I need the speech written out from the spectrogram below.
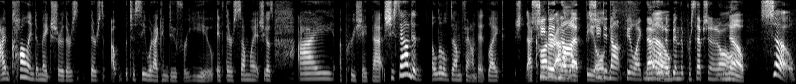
i'm calling to make sure there's there's uh, to see what i can do for you. If there's some way she goes i appreciate that. She sounded a little dumbfounded like sh- i caught her out of left field She did not feel like that No. would have been the perception at all. no. So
